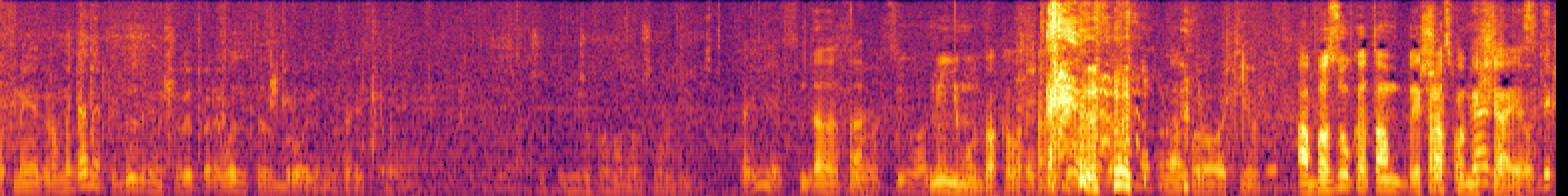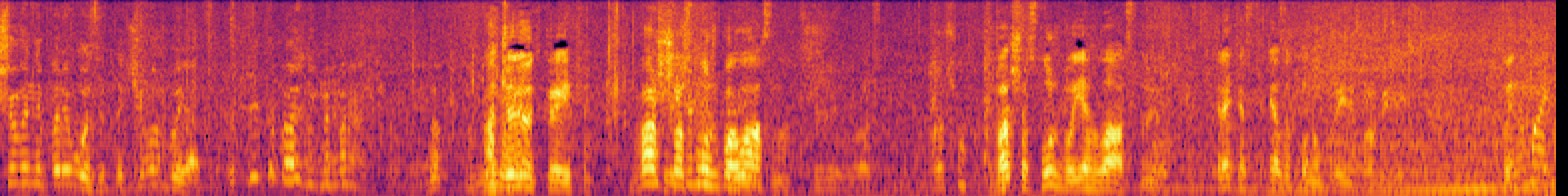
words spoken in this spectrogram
От ми як громадяни підозрюємо, що ви перевозите зброю не вижу, похоже, что. Та є. Да, да, так. Мінімум два калаша. Напротив. А базука там якраз Що, покажете? поміщається. От якщо ви не перевозите, чого вам бояться? Ми... Да, ну, А чого не відкриєте? Ваша служба гласна. Ваша служба є гласною. Третя стаття закону України про міліцію. Ви не маєте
